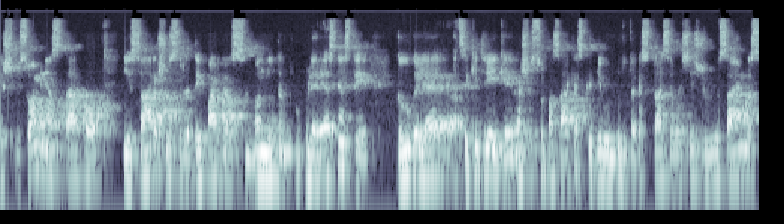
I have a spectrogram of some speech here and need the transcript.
iš visuomenės tarpo į sąrašus ir tai partijos bando tapti populiaresnės, tai galų gale atsakyti reikia. Ir aš esu pasakęs, kad jeigu būtų tokia situacija Valstybės žaliųjų sąjungos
